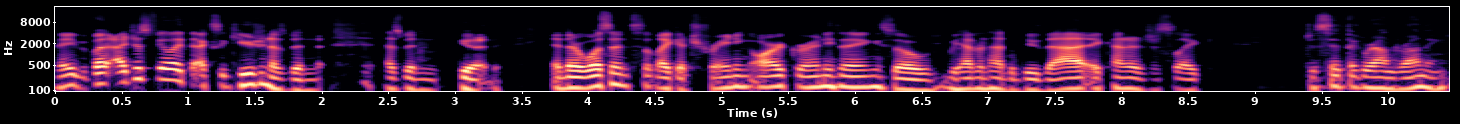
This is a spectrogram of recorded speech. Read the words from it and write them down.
maybe, but I just feel like the execution has been has been good, and there wasn't like a training arc or anything, so we haven't had to do that. It kind of just like Just hit the ground running.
